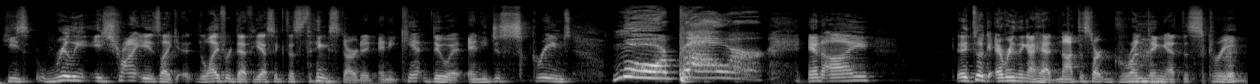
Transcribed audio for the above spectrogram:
he's really he's trying. He's like life or death. He has to get this thing started, and he can't do it, and he just screams more power. And I, it took everything I had not to start grunting at the screen.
